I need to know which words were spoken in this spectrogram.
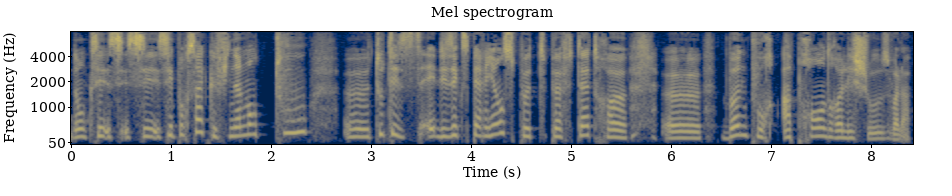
Donc c'est pour ça que finalement tout, euh, toutes les, les expériences peuvent peuvent être euh, euh, bonnes pour apprendre les choses. Voilà.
